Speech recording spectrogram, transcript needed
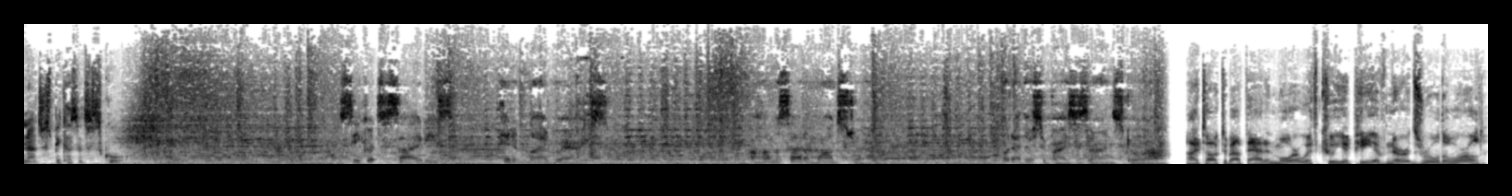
Not just because it's a school. Secret societies, hidden libraries, a homicidal monster. What other surprises are in store? I talked about that and more with Kuya P of Nerds Rule the World.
